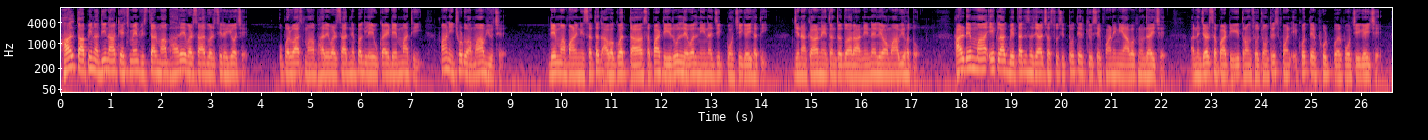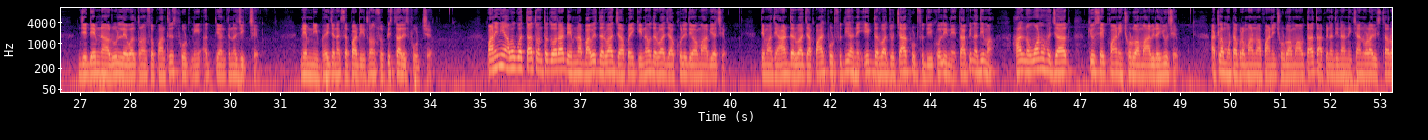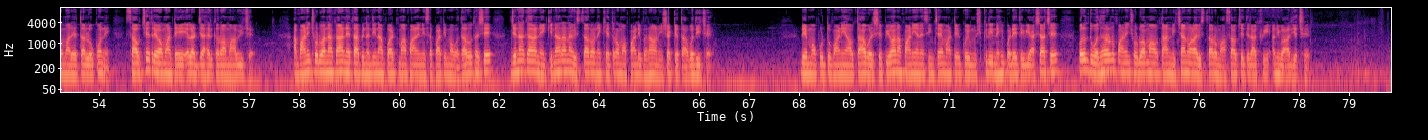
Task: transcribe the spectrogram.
હાલ તાપી નદીના કેચમેન્ટ વિસ્તારમાં ભારે વરસાદ વરસી રહ્યો છે. ઉપરવાસમાં ભારે વરસાદને પગલે ઉકાઈ ડેમમાંથી પાણી છોડવામાં આવ્યું છે. ડેમમાં પાણીની સતત આવક વધતા સપાટી રૂલ લેવલની નજીક પહોંચી ગઈ હતી, જેના કારણે તંત્ર દ્વારા નિર્ણય લેવામાં આવ્યો હતો. હાલ ડેમમાં એક લાખ બેતાલીસ હજાર છસો સિત્તોતેર ક્યુસેક પાણીની આવક નોંધાઈ છે અને જળ સપાટી ત્રણસો ચોત્રીસ પોઈન્ટ એકોતેર ફૂટ પર પહોંચી ગઈ છે. જે ડેમના રૂલ લેવલ ત્રણસો પાંત્રીસ ફૂટની અત્યંત નજીક છે. ડેમની ભયજનક સપાટી ત્રણસો પિસ્તાલીસ ફૂટ છે. પાણીની આવક વધતા તંત્ર દ્વારા ડેમના બાવીસ દરવાજા પૈકી નવ દરવાજા ખોલી દેવામાં આવ્યા છે. તેમાંથી આઠ દરવાજા પાંચ ફૂટ સુધી અને એક દરવાજો ચાર ફૂટ સુધી ખોલીને તાપી નદીમાં હાલ નવ્વાણું હજાર ક્યુસેક પાણી છોડવામાં આવી રહ્યું છે. આટલા મોટા પ્રમાણમાં પાણી છોડવામાં આવતા તાપી નદીના નીચાણવાળા વિસ્તારોમાં રહેતા લોકોને સાવચેત રહેવા માટે એલર્ટ જાહેર કરવામાં આવ્યું છે. આ પાણી છોડવાના કારણે તાપી નદીના પટમાં પાણીની સપાટીમાં વધારો થશે, જેના કારણે કિનારાના વિસ્તારો અને ખેતરોમાં પાણી ભરાવાની શક્યતા વધી છે. ડેમમાં પૂરતું પાણી આવતા આ વર્ષે પીવાના પાણી અને સિંચાઈ માટે કોઈ મુશ્કેલી નહીં પડે તેવી આશા છે, પરંતુ વધારાનું પાણી છોડવામાં આવતા નીચાણવાળા વિસ્તારોમાં સાવચેતી રાખવી અનિવાર્ય છે.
